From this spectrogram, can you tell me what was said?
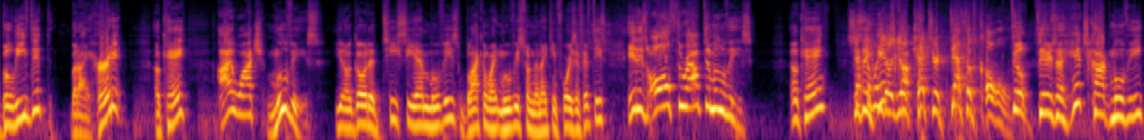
believed it, but I heard it. Okay, I watch movies. You know, go to TCM movies, black and white movies from the 1940s and 50s. It is all throughout the movies. Okay, Shut There's the a window. Hitchcock- You'll catch your death of cold. There's a Hitchcock movie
